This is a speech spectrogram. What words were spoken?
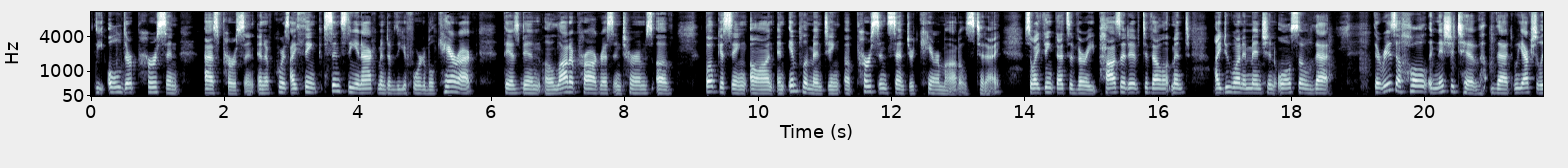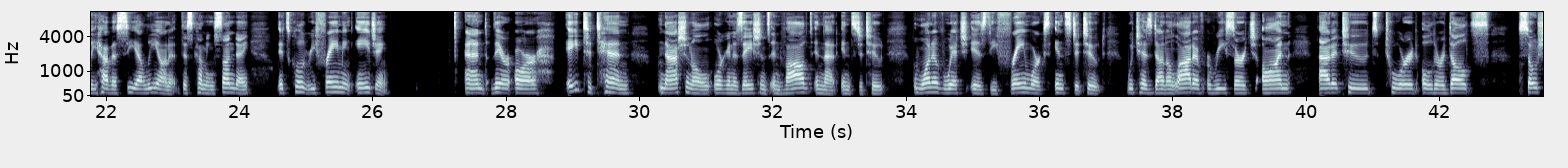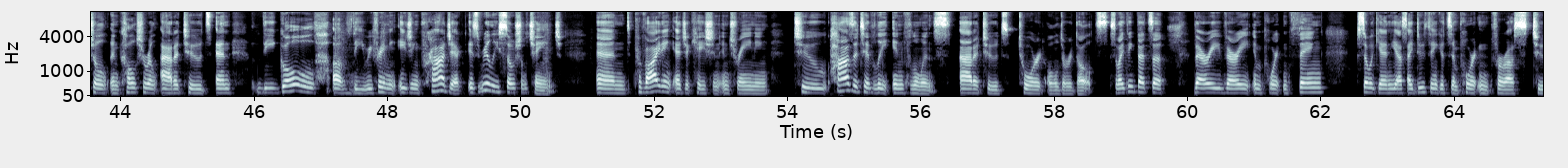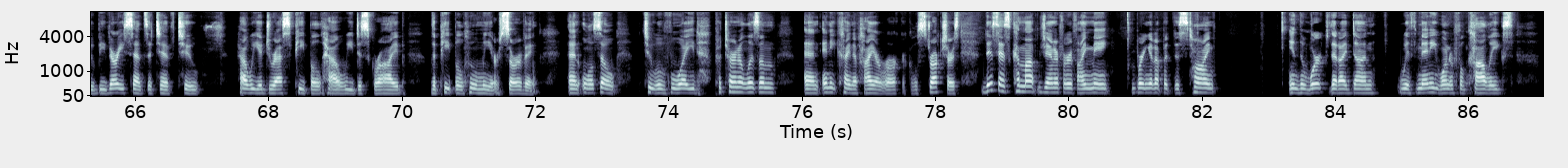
the older person as person. And of course, I think since the enactment of the Affordable Care Act, there's been a lot of progress in terms of focusing on and implementing a person centered care models today. So I think that's a very positive development. I do want to mention also that there is a whole initiative that we actually have a CLE on it this coming Sunday. It's called Reframing Aging. And there are eight to 10 national organizations involved in that institute, one of which is the Frameworks Institute, which has done a lot of research on attitudes toward older adults, social and cultural attitudes. And the goal of the Reframing Aging Project is really social change and providing education and training to positively influence attitudes toward older adults. So I think that's a very, very important thing. So, again, yes, I do think it's important for us to be very sensitive to how we address people, how we describe the people whom we are serving, and also to avoid paternalism and any kind of hierarchical structures. This has come up, Jennifer, if I may bring it up at this time, in the work that I've done with many wonderful colleagues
